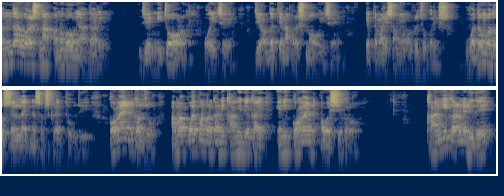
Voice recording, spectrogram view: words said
પંદર વર્ષના અનુભવને આધારે જે નિચોડ હોય છે, જે અગત્યના પ્રશ્નો હોય છે, એ તમારી સામે હું રજૂ કરીશ. વધુમાં વધુ સેલ લાઇફને સબસ્ક્રાઇબ થવું જોઈએ. કોમેન્ટ કરજો. આમાં કોઈ પણ પ્રકારની ખામી દેખાય, એની કોમેન્ટ અવશ્ય કરો. ખાનગીકરણને લીધે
